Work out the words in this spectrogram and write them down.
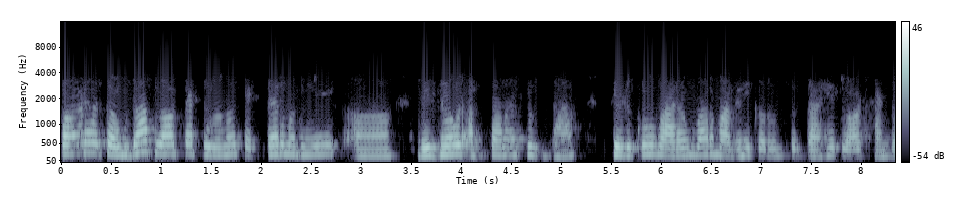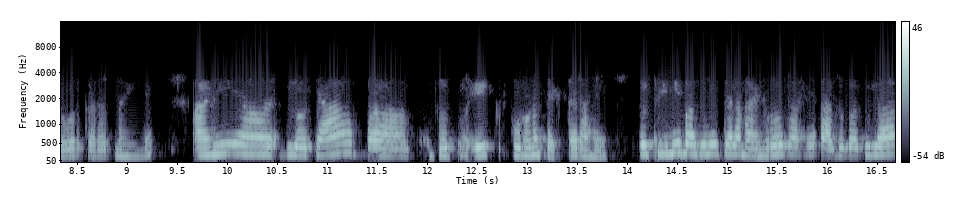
पण चौदा प्लॉट त्या पूर्ण सेक्टरमध्ये रिझर्व्ड असताना सुद्धा सिडको वारंवार मागणी करून सुद्धा हे प्लॉट हँडओव्हर करत नाहीये. आणि त्या जो तो एक पूर्ण सेक्टर आहे तर तिन्ही बाजूने त्याला मँग्रोव्ह आहेत आजूबाजूला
